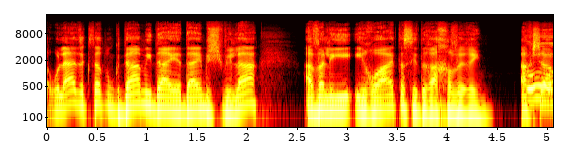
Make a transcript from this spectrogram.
אולי זה קצת מוקדם מדי עדיין בשבילה, אבל היא, היא רואה את הסדרה חברים. עכשיו.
